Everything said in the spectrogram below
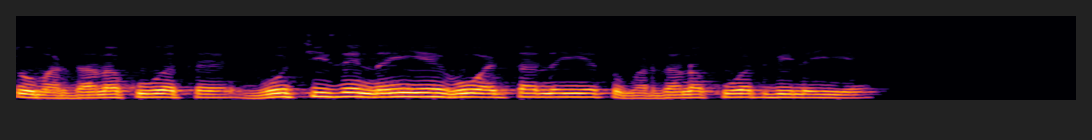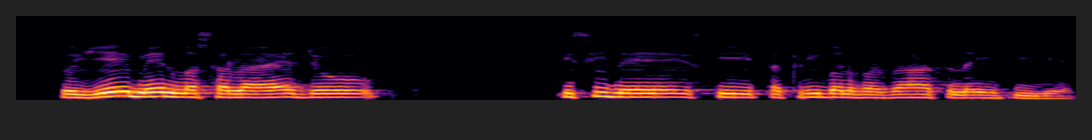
तो मर्दाना कुत है। वो चीज़ें नहीं है, वो अज्जा नहीं है तो मर्दाना कुत भी नहीं है। तो ये मेन मसला है जो किसी ने इसकी तकरीबन वजाहत नहीं की है।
